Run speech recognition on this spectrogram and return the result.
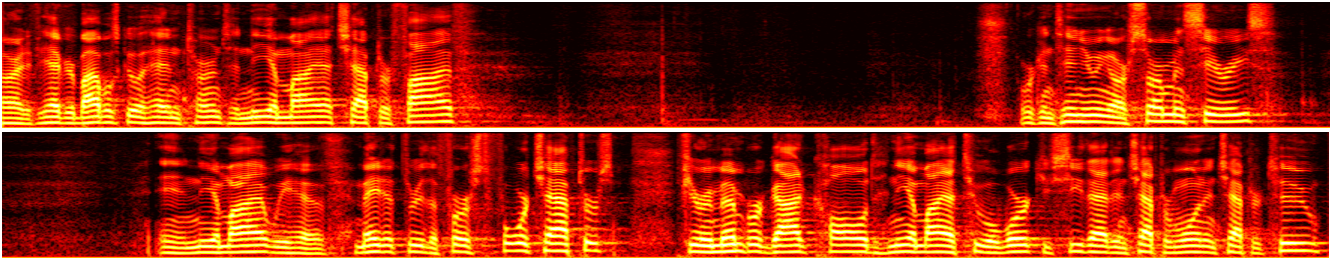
All right, if you have your Bibles, go ahead and turn to Nehemiah chapter 5. We're continuing our sermon series in Nehemiah. We have made it through the first four chapters. If you remember, God called Nehemiah to a work. You see that in chapter 1 and chapter 2.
